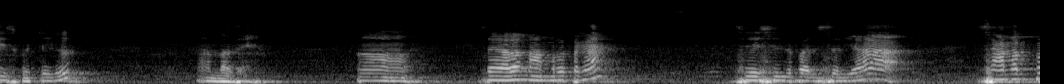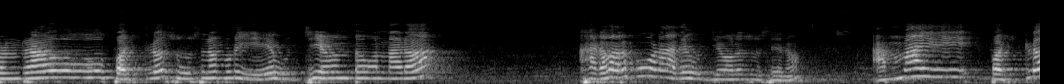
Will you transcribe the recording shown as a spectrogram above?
తీసుకొచ్చాడు అన్నది. చాలా నమ్రతగా చేసింది పరిచర్య. సమర్పణరావు ఫస్ట్లో చూసినప్పుడు ఏ ఉద్యమంతో ఉన్నాడో కడ వరకు కూడా అదే ఉద్యమంలో చూశాను. అమ్మాయి ఫస్ట్లో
